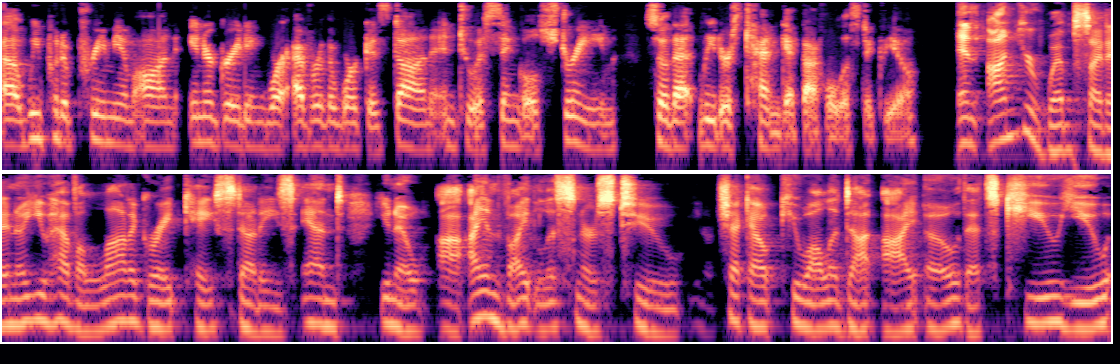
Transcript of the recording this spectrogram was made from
uh, we put a premium on integrating wherever the work is done into a single stream so that leaders can get that holistic view. And on your website, I know you have a lot of great case studies. And, you know, uh, I invite listeners to you know, check out Quala.io. That's Q U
